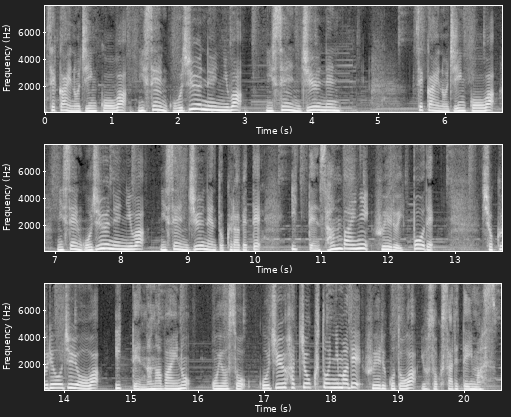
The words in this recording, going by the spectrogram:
世界の人口は2050年には2010年世界の人口は2050年には2010年と比べて1.3倍に増える一方で食料需要は1.7倍のおよそ58億トンにまで増えることが予測されています。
